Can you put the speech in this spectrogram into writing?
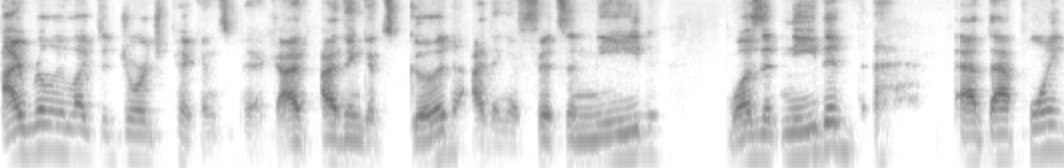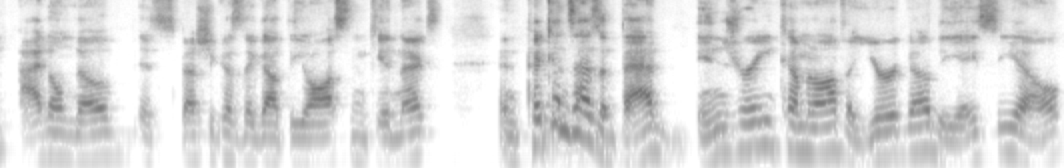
I really like the George Pickens pick. I I think it's good. I think it fits a need. Was it needed at that point? I don't know, especially because they got the Austin kid next. And Pickens has a bad injury coming off a year ago, the ACL,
